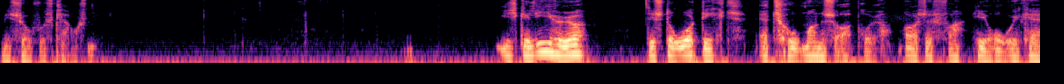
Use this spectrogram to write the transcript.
med Sofus Clausen. I skal lige høre det store digt Atomernes oprør, også fra Heroica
